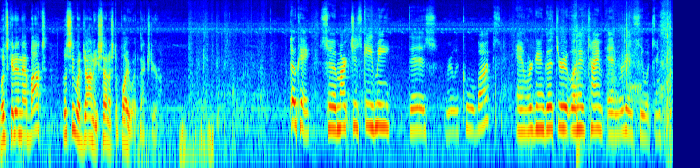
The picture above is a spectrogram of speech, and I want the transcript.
let's get in that box. Let's see what Johnny sent us to play with next year. Okay, so Mark just gave me this really cool box. And we're going to go through it one at a time and we're going to see what's in here.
